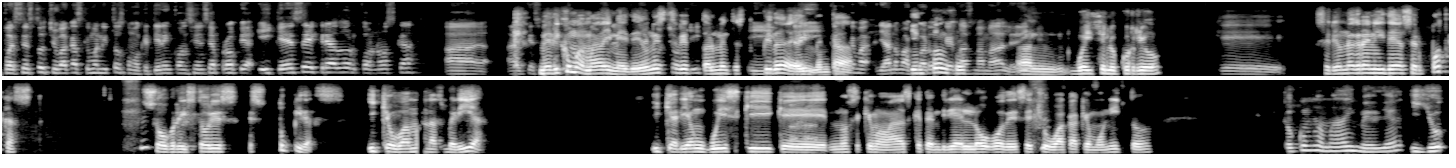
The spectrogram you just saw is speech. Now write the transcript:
pues estos chubacas, qué bonitos, como que tienen conciencia propia y que ese creador conozca a, al que Me dijo mamada y me dio una historia totalmente y estúpida de e inventada. ya no me Y acuerdo qué entonces, más mamada le dije. Al güey se le ocurrió que sería una gran idea hacer podcast sobre historias estúpidas y que Obama las vería. Y que haría un whisky que no sé qué mamadas, que tendría el logo de ese Chewbacca que monito. Tocó mamada y media y yo,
